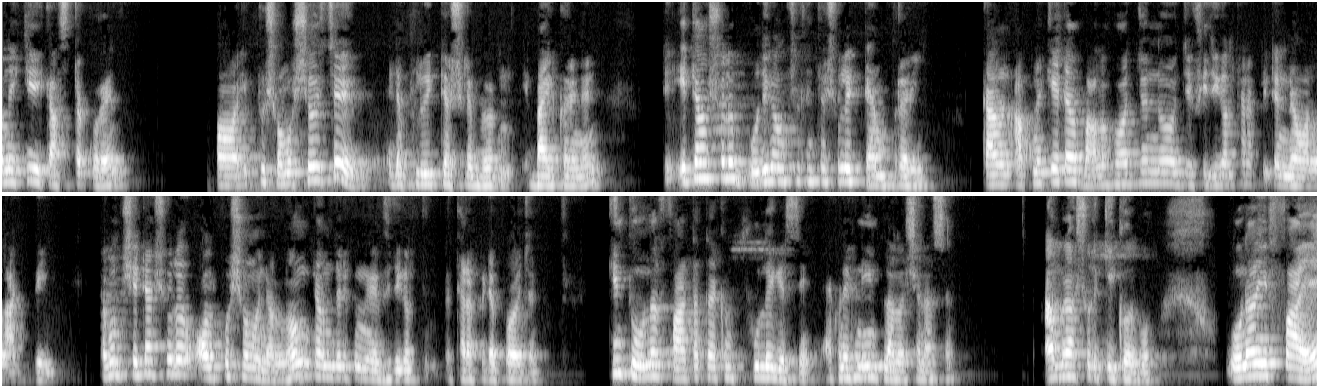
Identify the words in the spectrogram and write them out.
অনেকেই কাজটা করেন একটু সমস্যা হচ্ছে এটা ফ্লুইডটা আসলে বাইর করে নেন। এটা আসলে অধিকাংশ ক্ষেত্রে আসলে টেম্পোরারি কারণ আপনাকে এটা ভালো হওয়ার জন্য যে ফিজিক্যাল থেরাপিটা নেওয়া লাগবেই। এবং সেটা আসলে অল্প সময় না লং টার্ম ধরে ফিজিক্যাল থেরাপিটা প্রয়োজন। কিন্তু ওনার ফাটা তো এখন ফুলে গেছে, এখন এখানে ইনফ্লামেশন আছে। আমরা আসলে কি করব? ওনার এই ফায়ে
